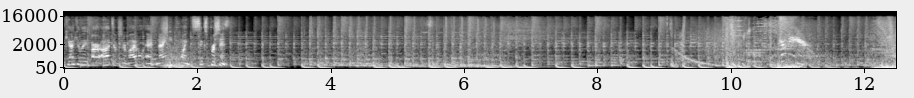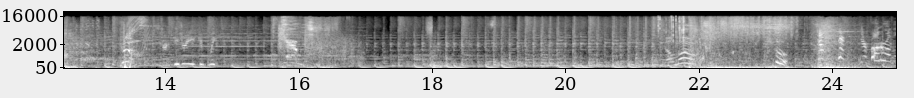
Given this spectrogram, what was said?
Calculate our odds of survival at 90.6%. Come here! Strategery complete. Ouch! Don't move! No, shit! You're vulnerable!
